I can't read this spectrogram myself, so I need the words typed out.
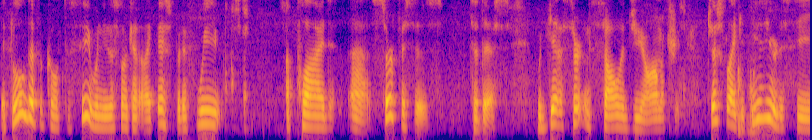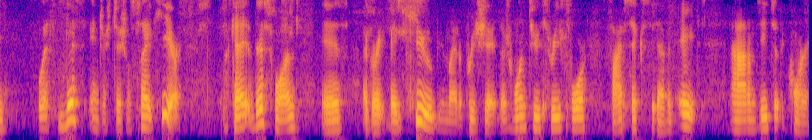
it's a little difficult to see when you just look at it like this, but if we applied uh, surfaces to this, we'd get a certain solid geometry. Just like it's easier to see with this interstitial site here. Okay, this one is a great big cube, you might appreciate. There's one, two, three, four, five, six, seven, eight atoms each at the corner.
